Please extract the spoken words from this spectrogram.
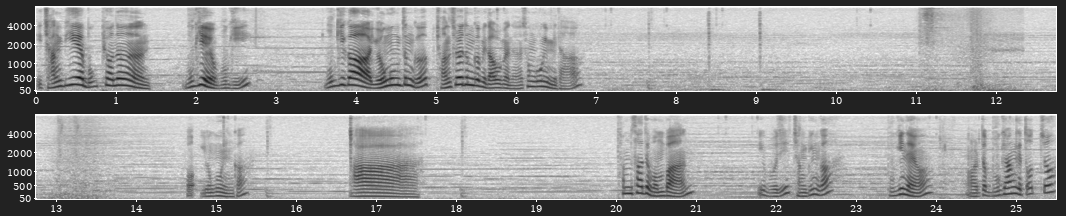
이 장비의 목표는 무기예요, 무기. 무기가 영웅 등급, 전설 등급이 나오면 성공입니다. 어, 영웅인가? 아. 탐사대 원반 이게 뭐지? 장비인가? 무기네요 어, 일단 무기 한 개 떴죠?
